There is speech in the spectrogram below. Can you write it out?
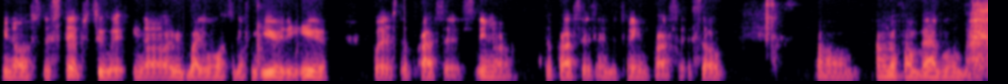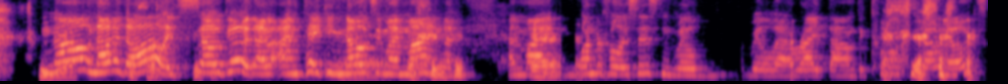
you know, it's the steps to it. You know, everybody wants to go from here to here, but it's the process. You know, the process in between the process. So um, I don't know if I'm babbling, but no, yeah, not at all. it's so good. I, am taking yeah. notes in my mind, and, and my yeah. wonderful assistant will will uh, write down the cool show notes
